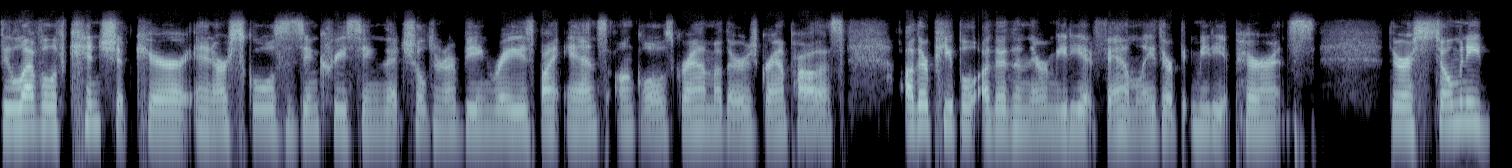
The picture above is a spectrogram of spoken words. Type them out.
The level of kinship care in our schools is increasing, that children are being raised by aunts, uncles, grandmothers, grandpas, other people other than their immediate family, their immediate parents. There are so many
